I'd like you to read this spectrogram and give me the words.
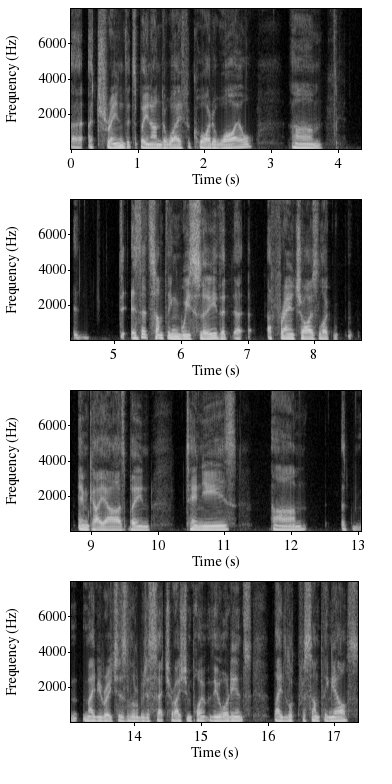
a, a trend that's been underway for quite a while. Um, is that something we see that a, a franchise like MKR has been 10 years, um, it maybe reaches a little bit of saturation point with the audience. They look for something else.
